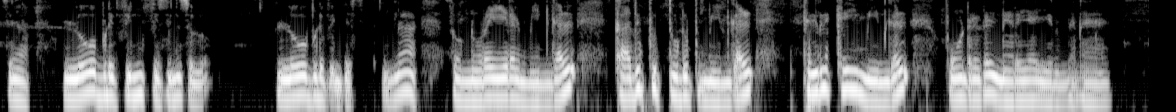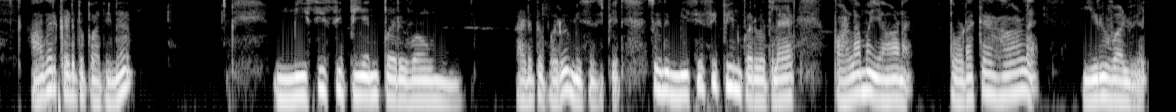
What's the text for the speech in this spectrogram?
சரிங்களா? லோப்டு ஃபின்ஃபிஷ்னு சொல்லுவோம். லோப்டு ஃபின்ஃபிஷ் சரிங்களா? ஸோ நுரையீரல் மீன்கள் கதுப்பு துடுப்பு மீன்கள் திருக்கை மீன்கள் போன்றவர்கள் நிறையா இருந்தன. அதற்கடுத்து பார்த்தீங்கன்னா மிசிசிப்பியன் பருவம். அடுத்த பருவம் மிசிசிப்பியன். ஸோ இந்த மிசிசிப்பியன் பருவத்தில் பழமையான தொடக்க கால இருவாழ்விகள்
